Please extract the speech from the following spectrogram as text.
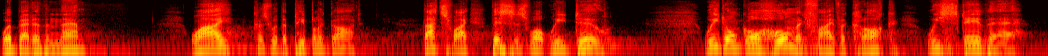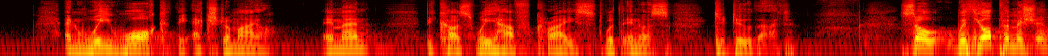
we're better than them. Why? Because we're the people of God. That's why. This is what we do. we don't go home at five o'clock, we stay there and we walk the extra mile. Amen? Because we have Christ within us to do that. So, with your permission,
